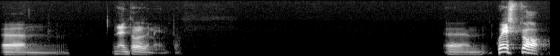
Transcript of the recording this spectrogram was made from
ehm, dentro l'elemento. Ehm, questo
